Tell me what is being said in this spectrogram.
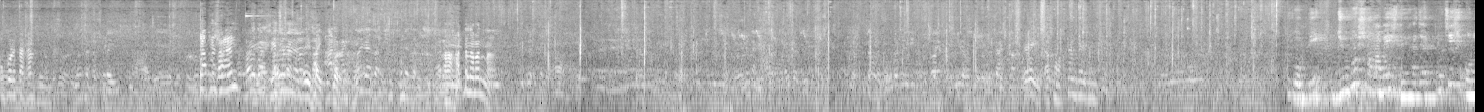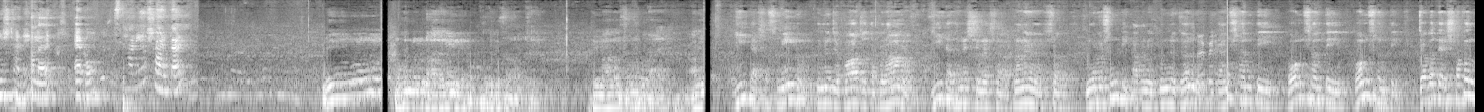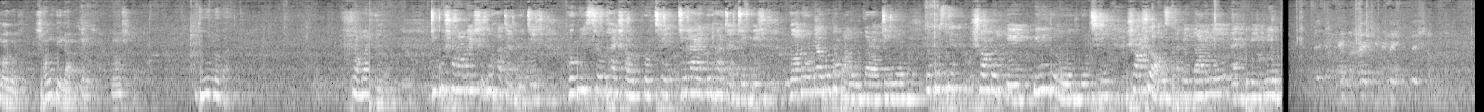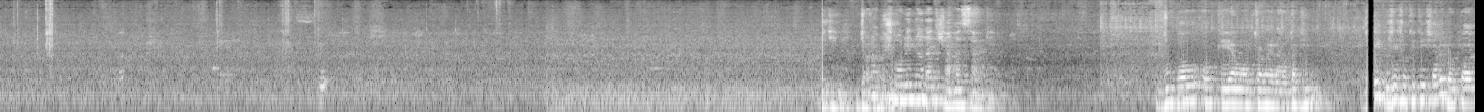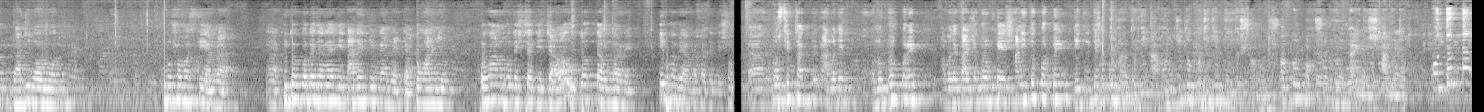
উপরে তাকান। আপনি শোনেন। এই ভাই কি করেন? হাতটা নামান না। কর্তৃক যুব সমাবেশ দুই হাজার পঁচিশ অনুষ্ঠানে এবং স্থানীয় সরকার gita dhaneshwarasya pranayasya নবসন্তি কারণে পুণ্য জন্ম শান্তি ওম শান্তি ওম শান্তি জগতের সকল মানুষ শান্তি লাভ করে নমস্কার ধন্যবাদ গভীর শ্রদ্ধায় স্মরণ করছে জুলাই দু হাজার চব্বিশ গণ পালন করার জন্য উপস্থিত সকলকে বিনীত অনুরোধ করছি। স্ব অবস্থানে দাঁড়িয়ে এক জনাব সৌরেন্দ্রনাথ সাহা স্যারকে। যুব ও ক্রীড়া মন্ত্রণালয়ের আওতাধীন এই বিশেষ অতিথি হিসাবে ডক্টর গাজী মোহাম্মদ যুব সমাজকে আমরা কৃতজ্ঞতা জানাই যে তাদের জন্য আমরা একটা মাননীয় প্রধান উপদেষ্টার যে চাওয়া উদ্যোক্তা উন্নয়নে কীভাবে আমরা তাদেরকে উপস্থিত থাকবেন আমাদের অনুগ্রহ করে আমাদের কার্যক্রমকে শানিত করবেন। দিক নির্দেশকের মাধ্যমে আমন্ত্রিত অতিথিবৃন্দ সহ সকল অংশগ্রহণকারীদের স্বাগত। উদ্যোক্তা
